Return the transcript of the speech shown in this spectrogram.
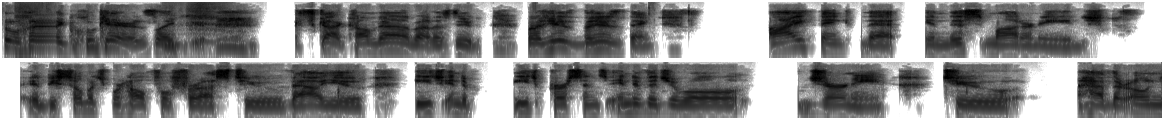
like, who cares? Like, Scott, calm down about this dude. But here's, but here's the thing. I think that in this modern age, it'd be so much more helpful for us to value each ind- each person's individual journey to have their own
